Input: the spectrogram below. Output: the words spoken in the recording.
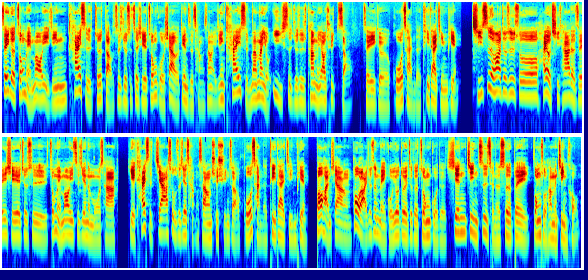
这个中美贸易已经开始，就是导致就是这些中国下游电子厂商已经开始慢慢有意识，就是他们要去找这一个国产的替代晶片。其次的话，就是说还有其他的这一些，就是中美贸易之间的摩擦。也开始加速这些厂商去寻找国产的替代晶片，包含像后来就是美国又对这个中国的先进制程的设备封锁他们进口嘛，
